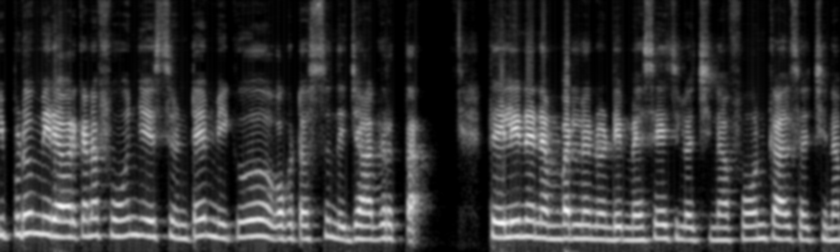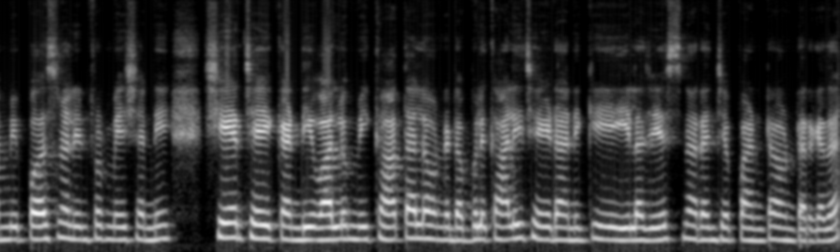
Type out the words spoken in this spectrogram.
ఇప్పుడు మీరు ఎవరికైనా ఫోన్ చేస్తుంటే మీకు ఒకటి వస్తుంది జాగ్రత్త. తెలియని నెంబర్ల నుండి మెసేజ్లు వచ్చినా ఫోన్ కాల్స్ వచ్చినా మీ పర్సనల్ ఇన్ఫర్మేషన్‌ని షేర్ చేయకండి. వాళ్ళు మీ ఖాతాలో ఉన్న డబ్బులు ఖాళీ చేయడానికి ఇలా చేస్తున్నారని చెప్పి అంటూ ఉంటారు కదా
